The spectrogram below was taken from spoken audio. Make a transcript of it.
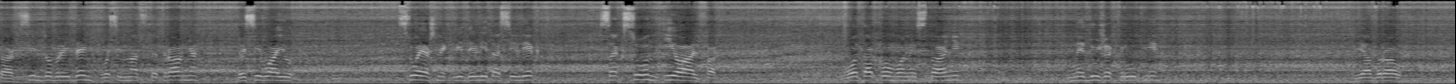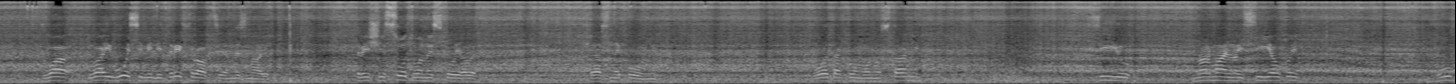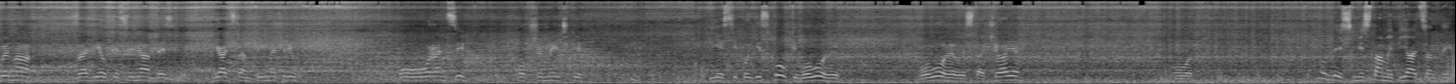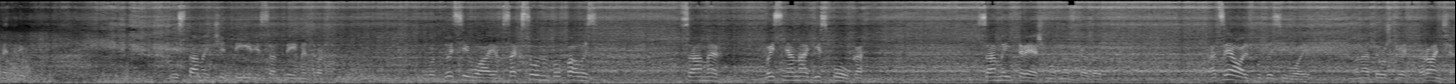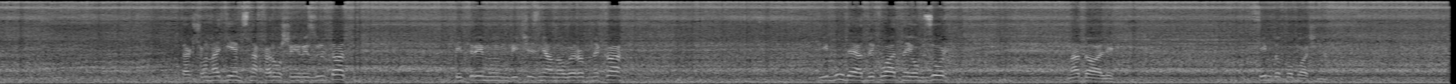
Так, всім добрий день, 18 травня. Досіваю сояшник від Еліта Select, Саксон і Альфа. В такому вони стані. Не дуже крупні. Я брав 2,8 или 3 фракція, не знаю. 3600 вони стояли. Зараз не помню. В такому воно стані. Сію нормальною сіялкою. Глибина заділки семян десь 5 см. По оранці, по пшенички. Є і по дісковці, вологи, вологи вистачає. От. Ну, десь містами 5 сантиметрів містами 4 сантиметра. От досіваємо. Саксоном попалась саме весняна дісковка. Самий треш, можна сказати. А це альфу досіваю. Вона трошки раніше. Так що надіємось на хороший результат. Підтримуємо вітчизняного виробника. І буде адекватний обзор надалі. Всім до побачення.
